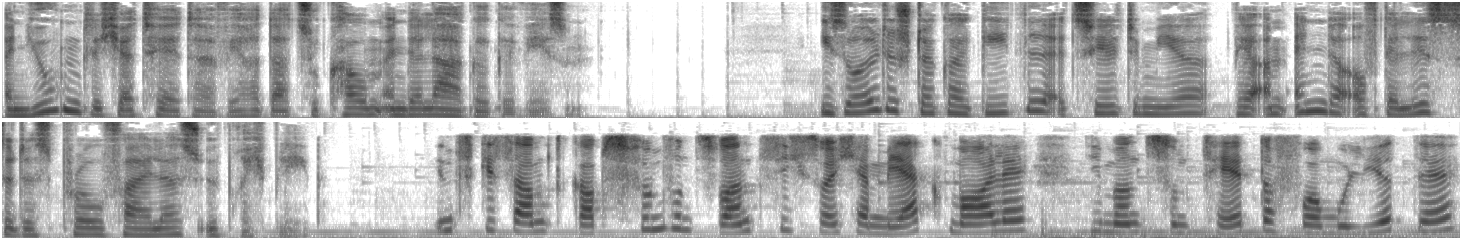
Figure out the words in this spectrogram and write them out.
Ein jugendlicher Täter wäre dazu kaum in der Lage gewesen. Isolde Stöcker-Giedel erzählte mir, wer am Ende auf der Liste des Profilers übrig blieb. Insgesamt gab es 25 solcher Merkmale, die man zum Täter formulierte,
